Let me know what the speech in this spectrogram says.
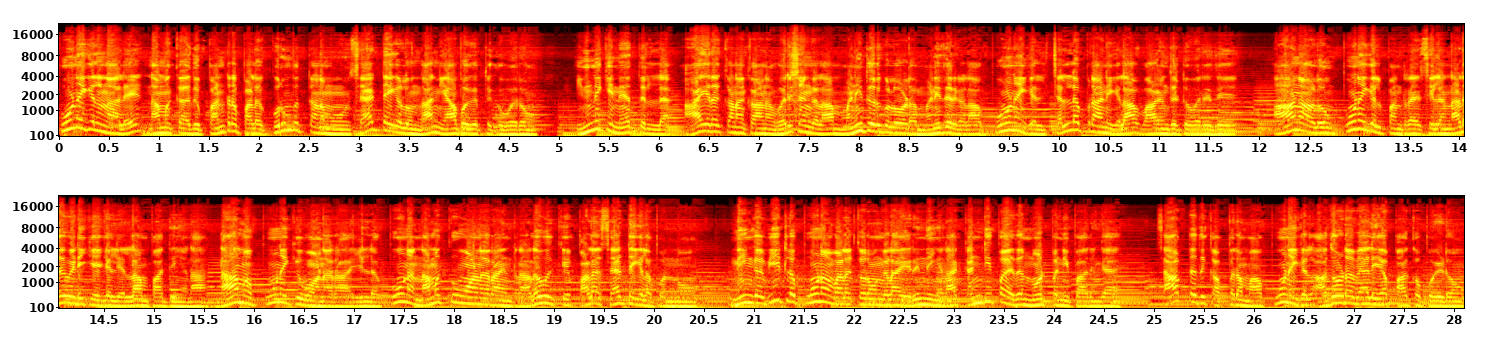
பூனைகள்னாலே நமக்கு அது பண்ற பல குறும்புத்தனமும் சேட்டைகளும் தான் ஞாபகத்துக்கு வரும். இன்னைக்கு நேத்து இல்ல ஆயிரக்கணக்கான வருஷங்களா மனிதர்களோட மனிதர்களா பூனைகள் செல்ல பிராணிகளா வாழ்ந்துட்டு வருது. ஆனாலும் பூனைகள் பண்ற சில நடவடிக்கைகள் எல்லாம் பாத்தீங்கன்னா நாம பூனைக்கு ஓனரா இல்ல பூனை நமக்கு ஓனரா என்ற அளவுக்கு பல சேட்டைகளை பண்ணும். நீங்க வீட்டுல பூனை வளர்க்குறவங்களா இருந்தீங்கன்னா கண்டிப்பா இதை நோட் பண்ணி பாருங்க. சாப்பிட்டதுக்கு அப்புறமா பூனைகள் அதோட வேலைய பார்க்க போயிடும்.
